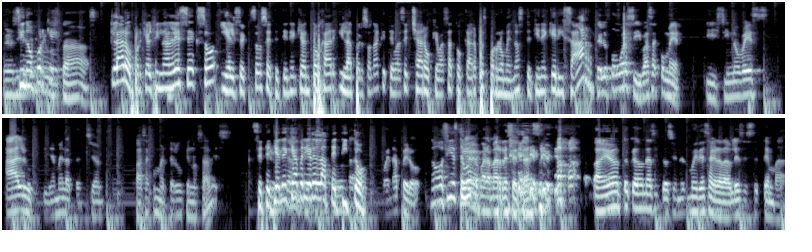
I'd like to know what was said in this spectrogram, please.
Pero sí Sino porque-. Claro, porque al final es sexo y el sexo se te tiene que antojar y la persona que te vas a echar o que vas a tocar, pues por lo menos te tiene que erizar. Te lo pongo así, vas a comer y si no ves algo que te llame la atención, vas a comerte algo que no sabes. Se te tiene que abrir el apetito. Buena, pero No, sí estuvo. sígueme para más recetas. A mí me han tocado unas situaciones muy desagradables de este tema.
